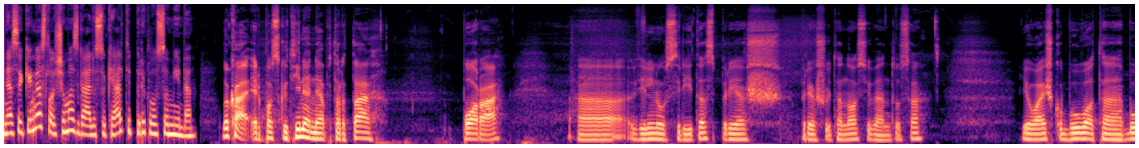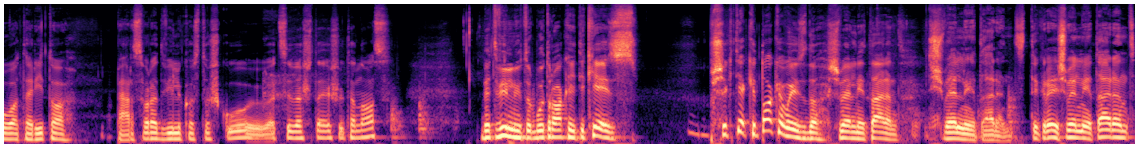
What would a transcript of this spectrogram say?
Nesėkmingas lošimas gali sukelti priklausomybę. Nu ką, ir paskutinė neaptarta pora uh, Vilniaus rytas prieš, prieš Utenos Juventusą. Jau aišku, buvo ta, buvo ta ryto persvara 12 taškų atsivežta iš Utenos. Bet Vilniui turbūt rokai tikėjais šiek tiek kitokio vaizdo, švelniai tariant. Švelniai tariant, tikrai švelniai tariant,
